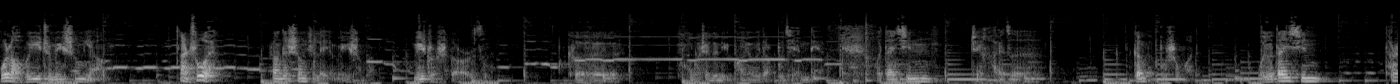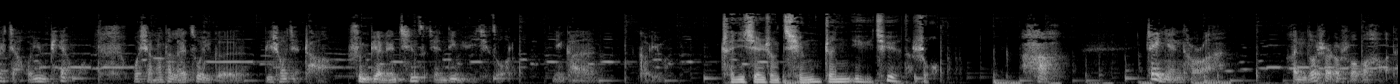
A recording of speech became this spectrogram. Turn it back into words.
我老婆一直没生养，按说呀，让她生下来也没什么，没准是个儿子呢。可我这个女朋友有点不检点，我担心这孩子根本不是我的，我又担心她是假怀孕骗我，我想让她来做一个 B 超检查，顺便连亲子鉴定也一起做了。您看可以吗？陈先生情真意切的说：“哈，这年头啊，很多事都说不好的，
